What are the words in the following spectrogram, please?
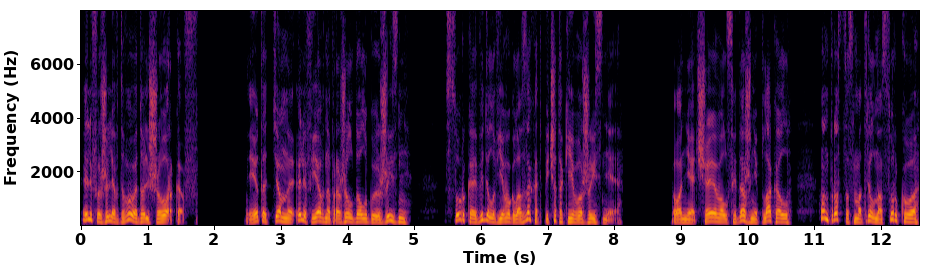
Эльфы жили вдвое дольше орков. И этот темный эльф явно прожил долгую жизнь. Сурка видел в его глазах отпечаток его жизни. Он не отчаивался и даже не плакал, он просто смотрел на Сурку,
